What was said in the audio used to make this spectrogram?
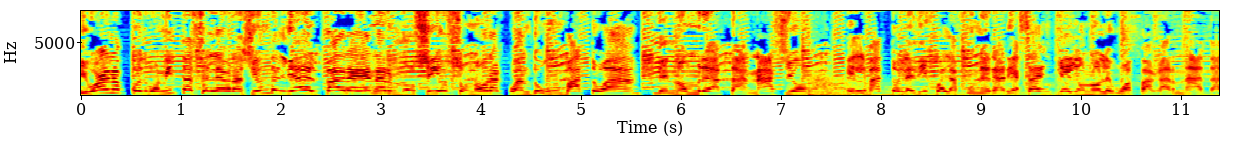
Y bueno, pues bonita celebración del Día del Padre en Hermosillo, Sonora, cuando un vato A, de nombre Atanasio, el vato le dijo a la funeraria, ¿saben qué? Yo no le voy a pagar nada.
